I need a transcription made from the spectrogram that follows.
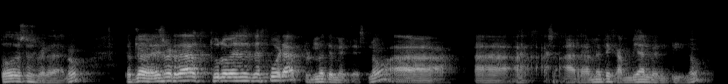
todo eso es verdad, ¿no? Pero claro, es verdad, tú lo ves desde fuera, pero no te metes, ¿no? A, realmente cambiarlo en ti, ¿no?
